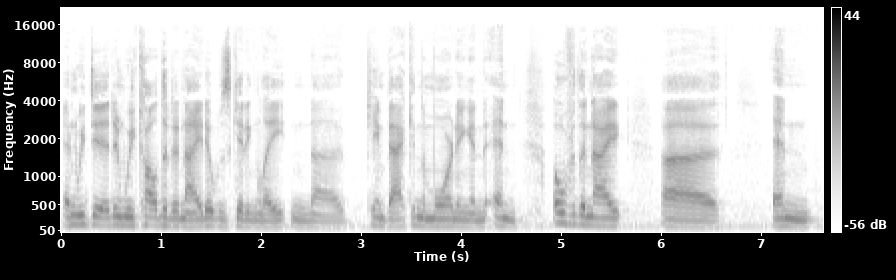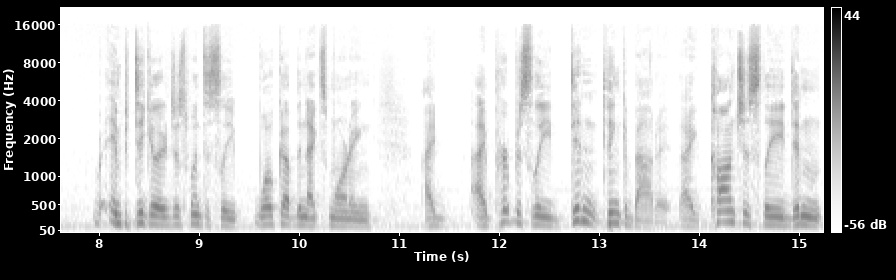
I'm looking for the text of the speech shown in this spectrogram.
And we did, and we called it a night. It was getting late, and uh, came back in the morning, and, and over the night, uh, and in particular, just went to sleep. Woke up the next morning. I I purposely didn't think about it. I consciously didn't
